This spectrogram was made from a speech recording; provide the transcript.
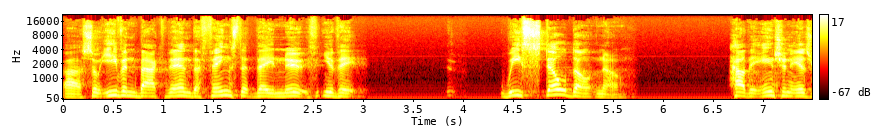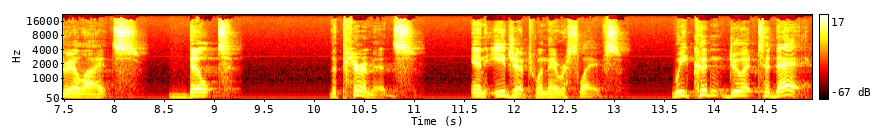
Uh, so even back then, the things that they knew, you know, they, we still don't know how the ancient Israelites built the pyramids in Egypt when they were slaves. We couldn't do it today,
